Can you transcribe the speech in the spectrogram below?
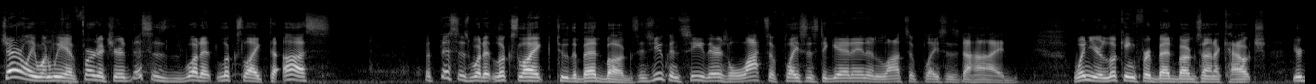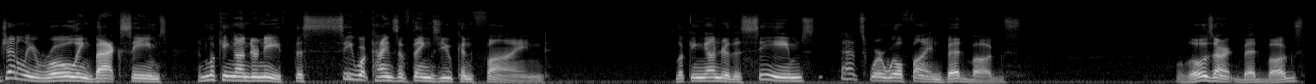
Generally when we have furniture, this is what it looks like to us, but this is what it looks like to the bed bugs. As you can see, there's lots of places to get in and lots of places to hide. When you're looking for bed bugs on a couch, you're generally rolling back seams and looking underneath to see what kinds of things you can find. Looking under the seams, that's where we'll find bed bugs. Well, those aren't bed bugs,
